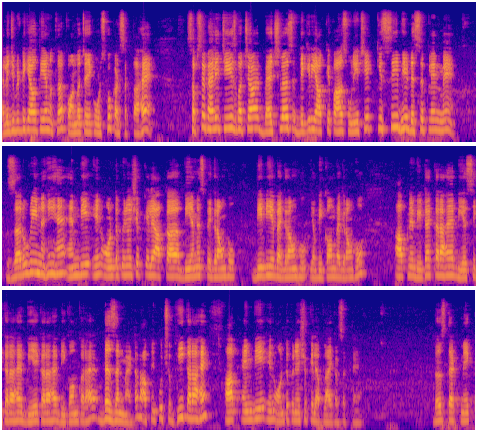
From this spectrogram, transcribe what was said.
एलिजिबिलिटी क्या होती है? मतलब कौन बच्चा ये कोर्स को कर सकता है? सबसे पहली चीज़ बच्चा बैचलर्स डिग्री आपके पास होनी चाहिए, किसी भी डिसिप्लिन में। ज़रूरी नहीं है M B A in entrepreneurship के लिए आपका बी एम एस बैकग्राउंड हो बी बी ए बैकग्राउंड हो या बी कॉम बैकग्राउंड हो। आपने बी टेक करा है बीएससी करा है बीए करा है बी कॉम करा है डजेंट मैटर आपने कुछ भी करा है, आप M B A in entrepreneurship के लिए अप्लाई कर सकते हैं। Does that make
